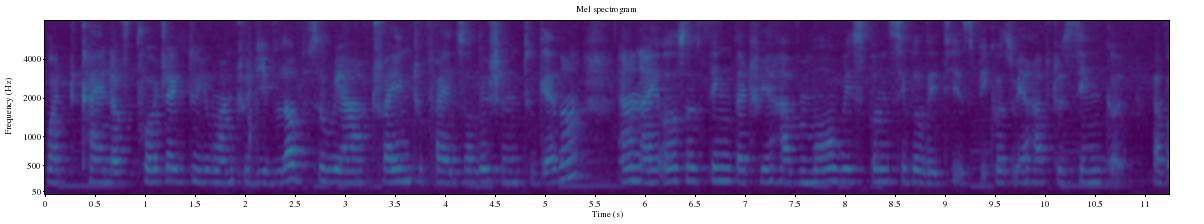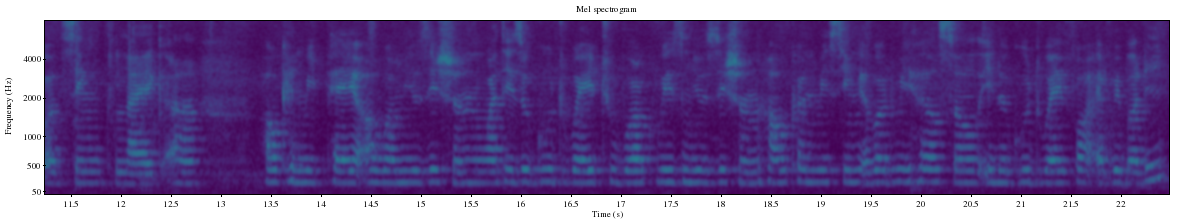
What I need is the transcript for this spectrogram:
What kind of project do you want to develop? So we are trying to find solution together. And I also think that we have more responsibilities because we have to think about things like uh, how can we pay our musician what is a good way to work with musician how can we think about rehearsal in a good way for everybody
